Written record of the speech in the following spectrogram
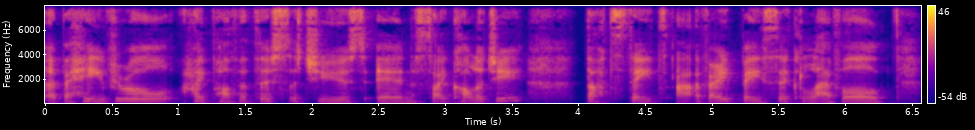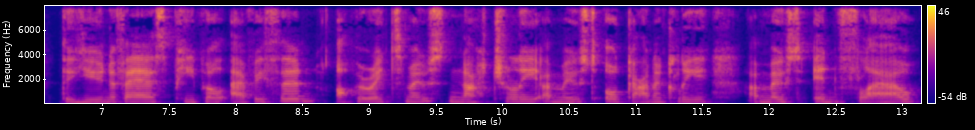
a behavioral hypothesis that's used in psychology that states at a very basic level the universe, people, everything operates most naturally and most organically and most in flow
